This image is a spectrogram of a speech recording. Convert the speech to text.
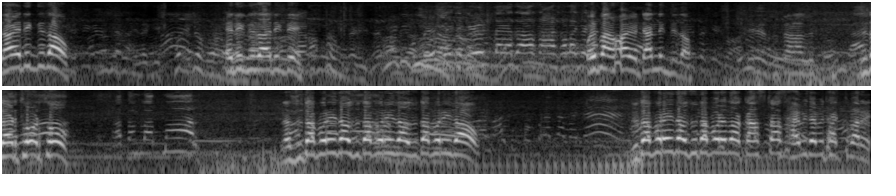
যাও এদিক দিয়ে যাও। এদিক দিয়ে যাও এদিক দিয়ে। ওই পার হয় ডান দিক দিয়ে যাও। জুতা থোর থো না জুতা পরে যাও জুতা পরে যাও জুতা পরে যাও। জুতা পরে যাও জুতা পরে যাও কাজ টাজ হাবি জাবি থাকতে পারে।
